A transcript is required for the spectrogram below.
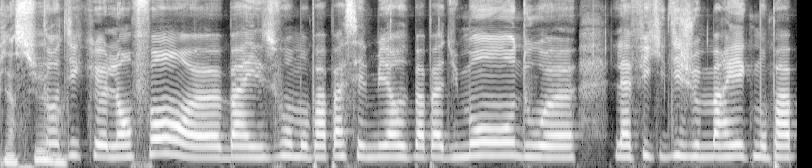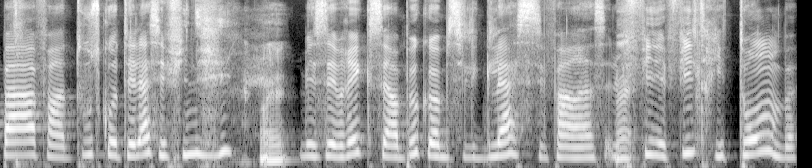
bien sûr. Tandis que l'enfant, euh, bah, ils voient mon papa, c'est le meilleur papa du monde, ou euh, la fille qui dit je veux me marier avec mon papa. Enfin, tout ce côté-là, c'est fini. Ouais. Mais c'est vrai que c'est un peu comme si le glace, enfin, le Ouais. fil, les filtres, ils tombent,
